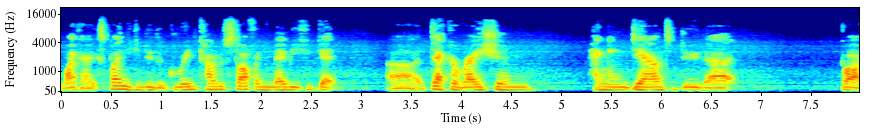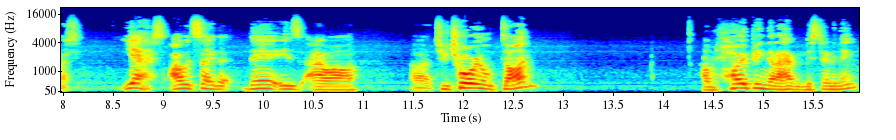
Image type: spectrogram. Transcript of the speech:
like I explained, you can do the grid kind of stuff, and maybe you could get uh, decoration hanging down to do that. But yes, I would say that there is our uh, tutorial done. I'm hoping that I haven't missed anything.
